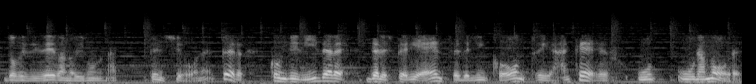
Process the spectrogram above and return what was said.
dove vivevano in una pensione, per condividere delle esperienze, degli incontri, anche un, un amore.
